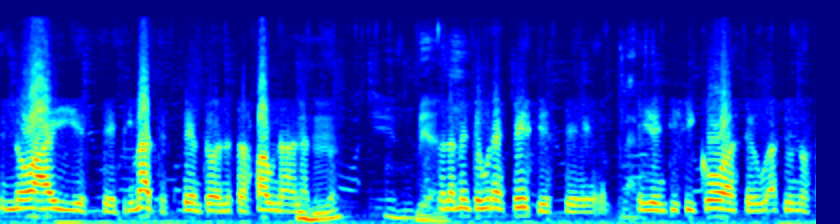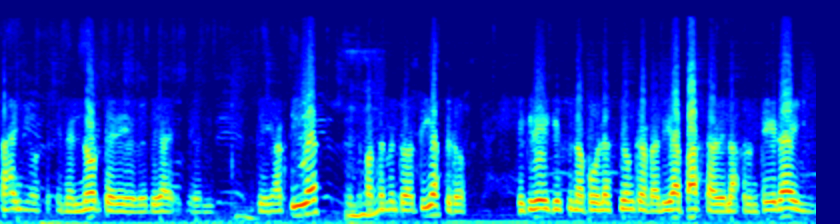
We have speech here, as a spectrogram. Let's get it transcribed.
no hay este, primates dentro de nuestra fauna nativa. Bien. Solamente una especie este, Claro. se identificó hace, hace unos años en el norte de, de, de- de Artigas, el departamento de Artigas, pero se cree que es una población que en realidad pasa de la frontera y, y-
